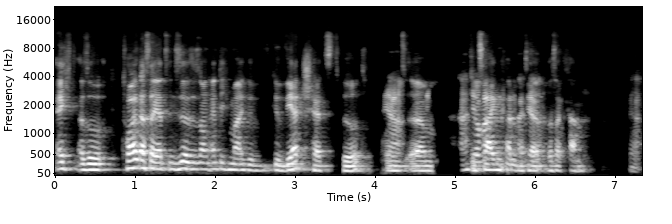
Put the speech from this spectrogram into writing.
echt, also toll, dass er jetzt in dieser Saison endlich mal ge gewertschätzt wird ja. und, ähm, zeigen kann, was er, was er kann. Ja.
